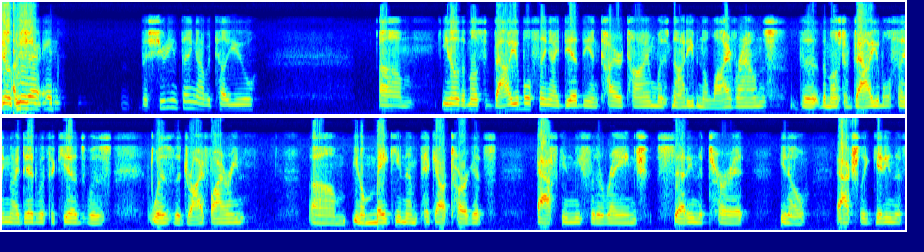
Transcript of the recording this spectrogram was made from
know the, I mean, shooting, the shooting thing i would tell you um you know the most valuable thing I did the entire time was not even the live rounds. The the most valuable thing I did with the kids was was the dry firing um, you know, making them pick out targets, asking me for the range, setting the turret, you know, actually getting this,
